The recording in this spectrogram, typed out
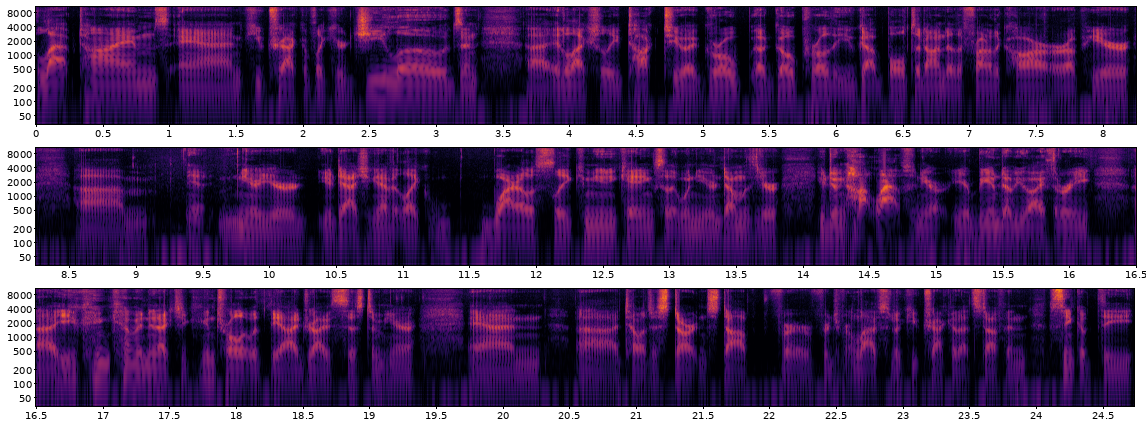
lap times and keep track of like your G loads and uh, it'll actually talk to a, Gro- a GoPro that you've got bolted onto the front of the car or up here um, near your your dash. You can have it like wirelessly communicating, so that when you're done with your you're doing hot laps in your your BMW i3, uh, you can come in and actually control it with the iDrive system here, and uh, tell it to start and stop for for different laps. It'll keep track of that stuff and sync up the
